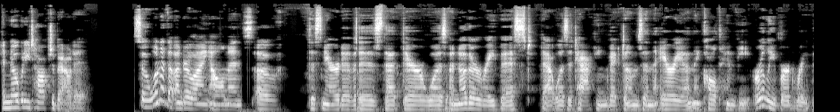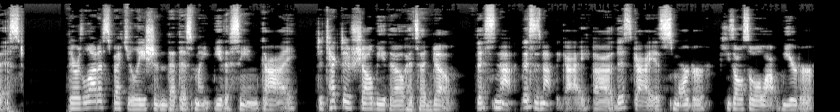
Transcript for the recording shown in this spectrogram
And nobody talked about it. So one of the underlying elements of this narrative is that there was another rapist that was attacking victims in the area and they called him the early bird rapist. There was a lot of speculation that this might be the same guy. Detective Shelby, though, had said no. This not this is not the guy. Uh, this guy is smarter. He's also a lot weirder.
